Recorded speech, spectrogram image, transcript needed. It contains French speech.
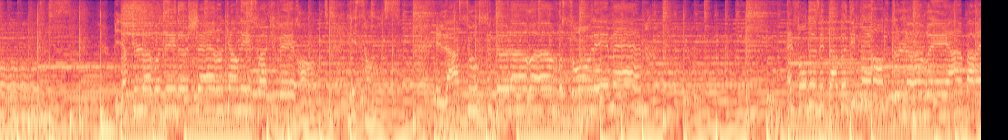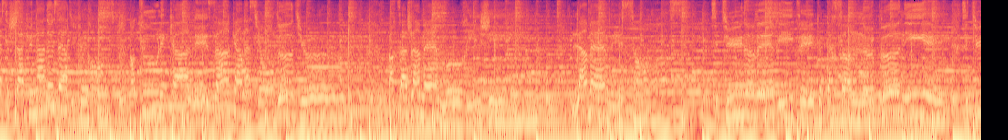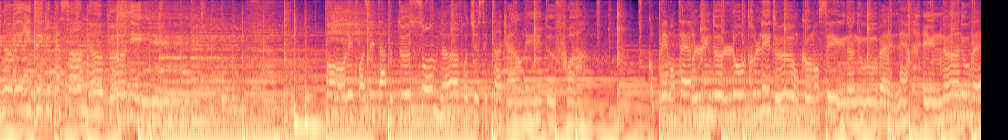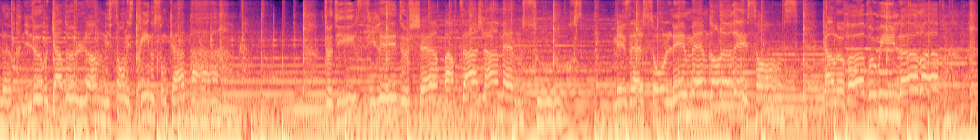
Bien que l'œuvre des deux chairs incarnées soit différente, l'essence et la source de leur œuvre sont les mêmes. Elles font deux étapes différentes de l'œuvre et apparaissent chacune à deux aires différentes. Dans tous les cas, les incarnations de Dieu partagent la même origine, la même essence. C'est une vérité que personne ne peut nier. C'est une vérité que personne ne peut nier. Pendant les trois étapes de son œuvre, Dieu s'est incarné deux fois. L'une de l'autre, les deux ont commencé une nouvelle ère et une nouvelle œuvre. Ni le regard de l'homme, ni son esprit ne sont capables de dire si les deux chairs partagent la même source. Mais elles sont les mêmes dans leur essence. Car leur œuvre, oui, leur œuvre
